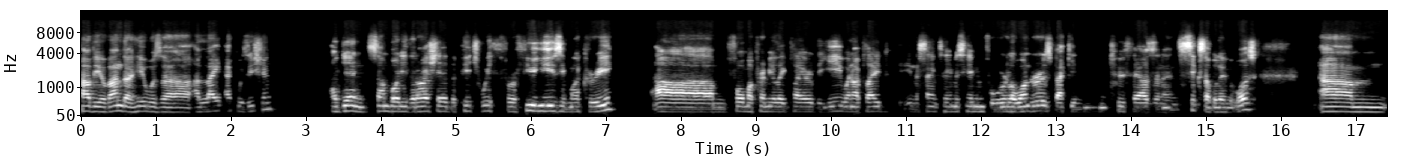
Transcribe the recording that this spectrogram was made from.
Javi Ovanda, he was a, a late acquisition. Again, somebody that I shared the pitch with for a few years in my career um, former Premier League Player of the Year when I played in the same team as him for Warilla Wanderers back in 2006, I believe it was. Um,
